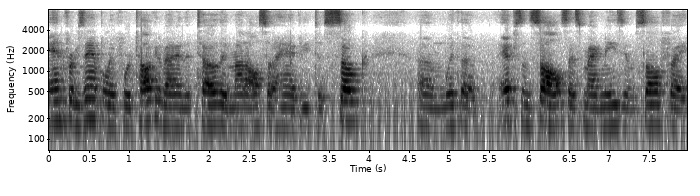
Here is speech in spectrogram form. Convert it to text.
And for example, if we're talking about in the toe, they might also have you to soak um, with a Epsom salts, that's magnesium sulfate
